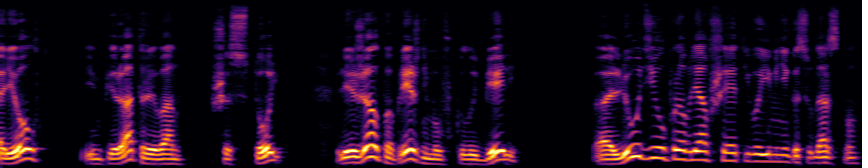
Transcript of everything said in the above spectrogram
орел Император Иван VI лежал по-прежнему в колыбели. а люди, управлявшие от его имени государством,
